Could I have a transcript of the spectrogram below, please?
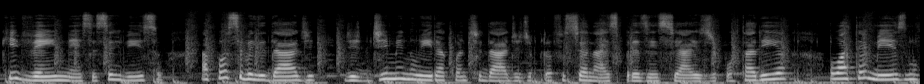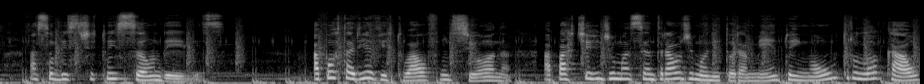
que veem nesse serviço a possibilidade de diminuir a quantidade de profissionais presenciais de portaria ou até mesmo a substituição deles. A portaria virtual funciona a partir de uma central de monitoramento em outro local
